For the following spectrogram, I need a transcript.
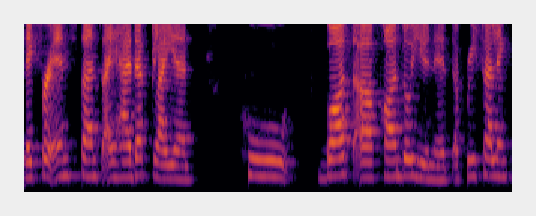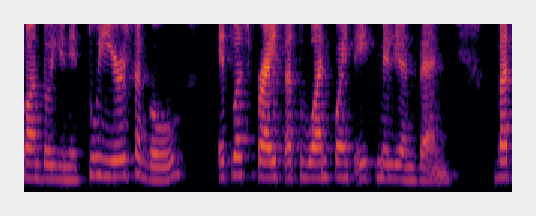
Like for instance, I had a client who bought a condo unit, a pre-selling condo unit two years ago. It was priced at 1.8 million then. But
